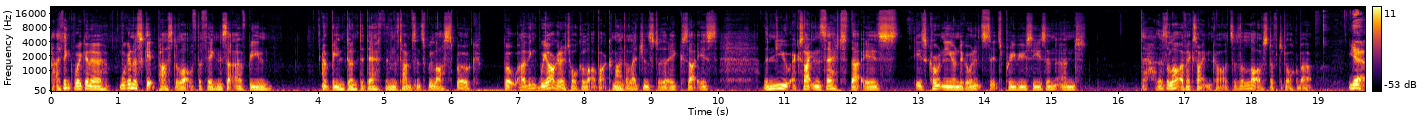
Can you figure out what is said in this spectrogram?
i think we're gonna we're gonna skip past a lot of the things that have been have been done to death in the time since we last spoke but i think we are going to talk a lot about commander legends today because that is the new exciting set that is is currently undergoing its its preview season and there's a lot of exciting cards. There's a lot of stuff to talk about. Yeah,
